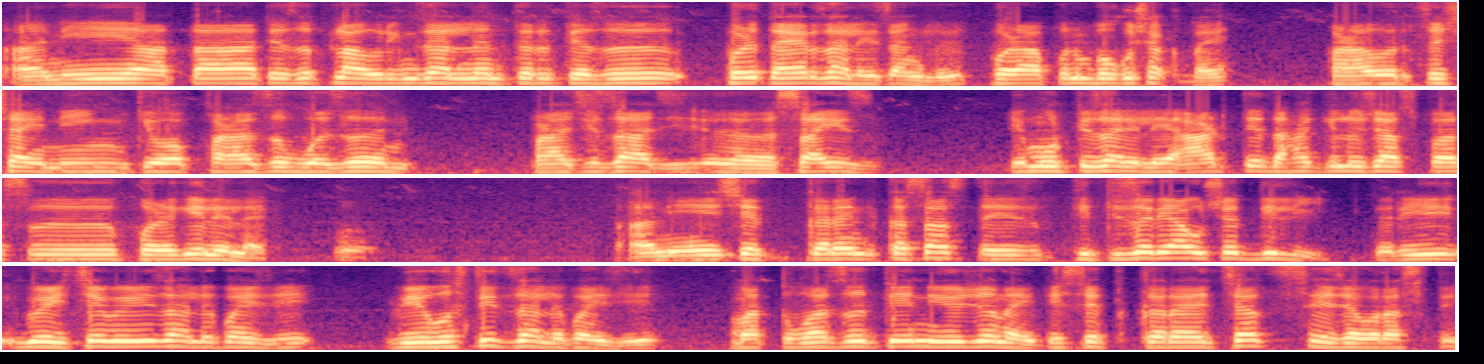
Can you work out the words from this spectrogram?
आणि आता त्याचं फ्लावरिंग झाल्यानंतर त्याचं फळ तयार झालंय चांगलं. फळ आपण बघू शकताय. फळावरचं शायनिंग किंवा फळाचं वजन फळाची जाजी साईज हे मोठी झालेली आहे. आठ ते दहा किलोच्या आसपास फळ गेलेलं आहे. आणि शेतकऱ्यांनी कसं असतंय किती जरी औषध दिली तरी वेळच्या वेळी झालं पाहिजे व्यवस्थित झालं पाहिजे. महत्वाचं ते नियोजन आहे ते शेतकऱ्याच्याच ह्याच्यावर असते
